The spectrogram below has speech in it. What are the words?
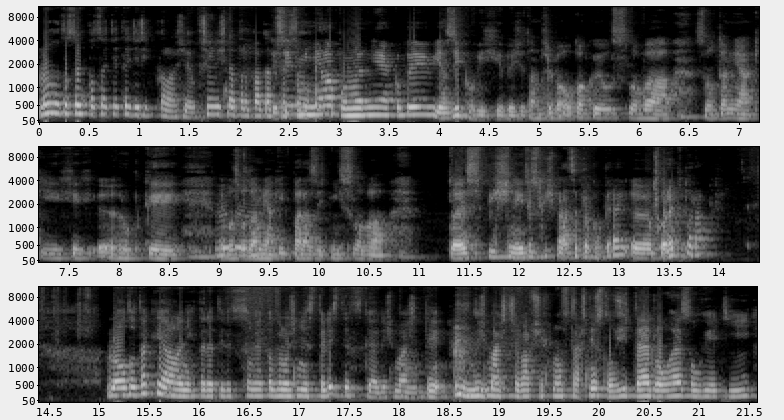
No, to jsem v podstatě teď říkala, že jo, příliš na propagace. Ty jsi toho... zmínila poměrně jakoby jazykový chyby, že tam třeba opakují slova, jsou tam nějaké hrubky, nebo mm-hmm. jsou tam mhm. nějaké parazitní slova. To je spíš, není to spíš práce pro copyright, eh, korektora? No to taky, ale některé ty věci jsou jako vyloženě stylistické. Když máš, ty, když máš třeba všechno strašně složité, dlouhé souvětí,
